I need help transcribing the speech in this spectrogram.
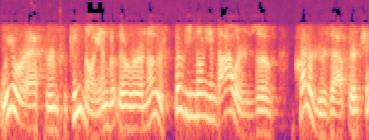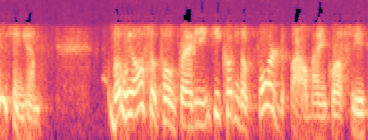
we were after him for two million, but there were another thirty million dollars of creditors out there chasing him. But we also told Freddie he couldn't afford to file bankruptcy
